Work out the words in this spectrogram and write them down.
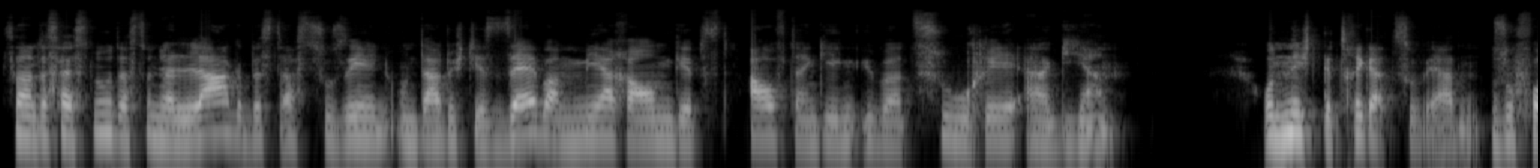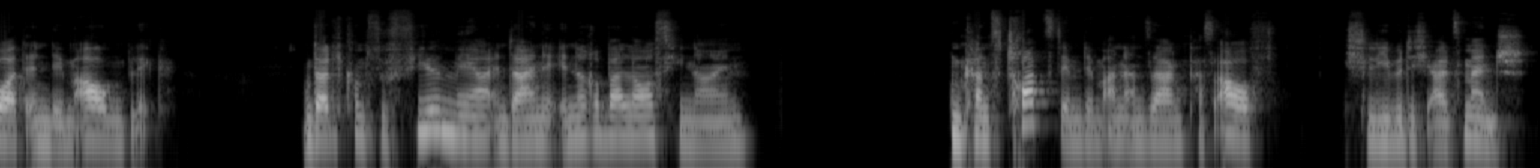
Sondern das heißt nur, dass du in der Lage bist, das zu sehen und dadurch dir selber mehr Raum gibst, auf dein Gegenüber zu reagieren. Und nicht getriggert zu werden, sofort in dem Augenblick. Und dadurch kommst du viel mehr in deine innere Balance hinein. Und kannst trotzdem dem anderen sagen, pass auf, ich liebe dich als Mensch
